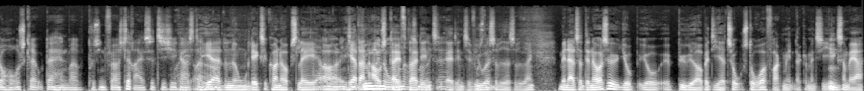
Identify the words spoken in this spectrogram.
Joe Hoare skrev, da han var på sin første rejse til Chicago. Og, og her er der nogle leksikonopslag, og her er der en afskrift af et, ja, et interview osv. osv. Ikke? Men altså, den er også jo, jo bygget op af de her to store fragmenter, kan man sige, mm. ikke? som er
